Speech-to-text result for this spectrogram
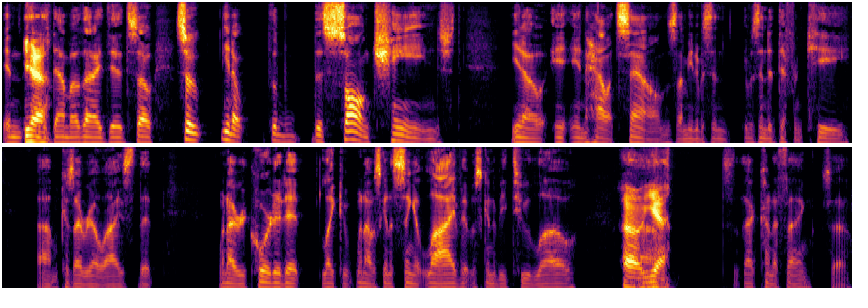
in, yeah. in the demo that I did. So, so you know, the the song changed, you know, in, in how it sounds. I mean, it was in it was in a different key because um, I realized that when I recorded it, like when I was going to sing it live, it was going to be too low. Oh um, yeah, that kind of thing. So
